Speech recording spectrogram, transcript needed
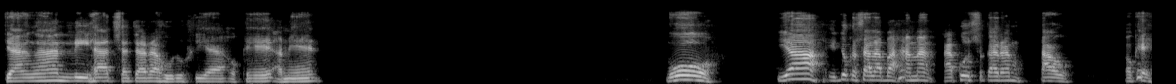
Jangan lihat secara hurufiah, oke? Okay? Amin. Oh, ya itu kesalahpahaman. Aku sekarang tahu. Oke. Okay.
